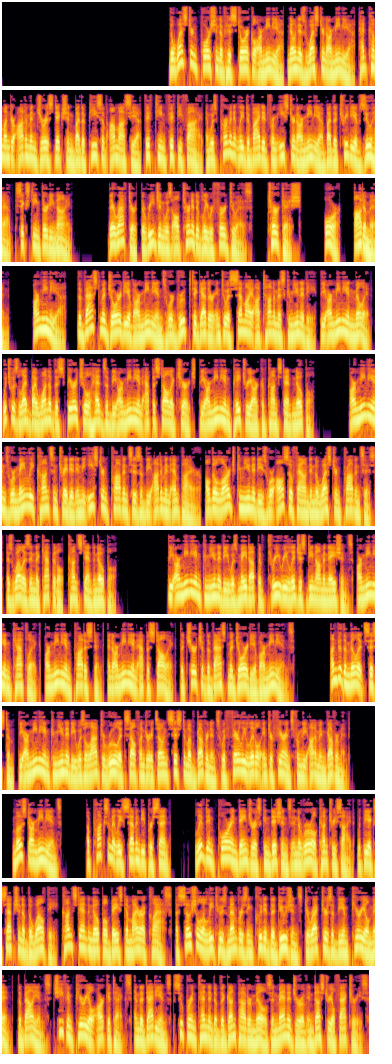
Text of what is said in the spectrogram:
The western portion of historical Armenia, known as Western Armenia, had come under Ottoman jurisdiction by the Peace of Amasya 1555 and was permanently divided from eastern Armenia by the Treaty of Zuhab 1639. Thereafter, the region was alternatively referred to as «Turkish» or «Ottoman» Armenia. The vast majority of Armenians were grouped together into a semi-autonomous community, the Armenian Millet, which was led by one of the spiritual heads of the Armenian Apostolic Church, the Armenian Patriarch of Constantinople. Armenians were mainly concentrated in the eastern provinces of the Ottoman Empire, although large communities were also found in the western provinces, as well as in the capital, Constantinople. The Armenian community was made up of three religious denominations, Armenian Catholic, Armenian Protestant, and Armenian Apostolic, the church of the vast majority of Armenians. Under the Millet system, the Armenian community was allowed to rule itself under its own system of governance with fairly little interference from the Ottoman government. Most Armenians—approximately 70%, lived in poor and dangerous conditions in the rural countryside, with the exception of the wealthy, Constantinople-based Amira class, a social elite whose members included the Duzians directors of the imperial mint, the Balyans chief imperial architects and the Dadians superintendent of the gunpowder mills and manager of industrial factories.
